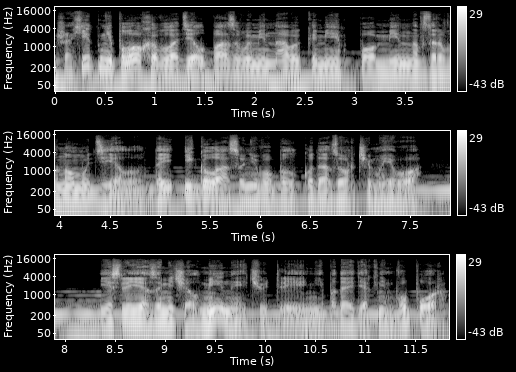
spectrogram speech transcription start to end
Шахид неплохо владел базовыми навыками по минно-взрывному делу, да и глаз у него был куда зорче моего. Если я замечал мины, чуть ли не подойдя к ним в упор,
